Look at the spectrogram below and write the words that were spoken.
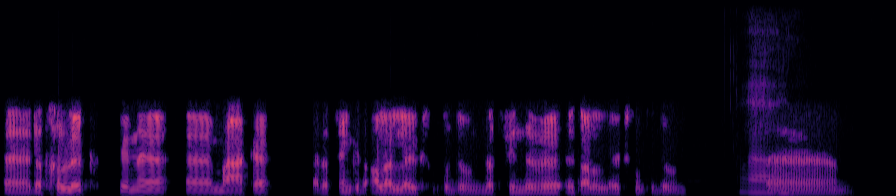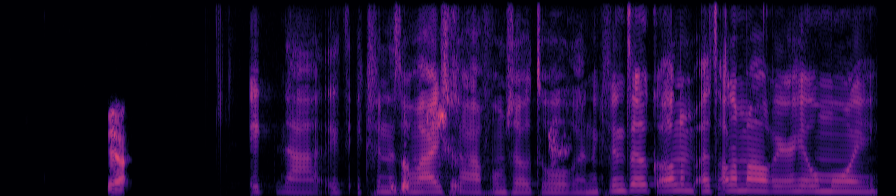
uh, dat geluk kunnen uh, maken. Ja, dat vind ik het allerleukste om te doen. Dat vinden we het allerleukste om te doen. Wow. Uh, ja. Ik, nou, ik, ik vind het dat onwijs gaaf om zo te horen. En ik vind het ook het allemaal weer heel mooi.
